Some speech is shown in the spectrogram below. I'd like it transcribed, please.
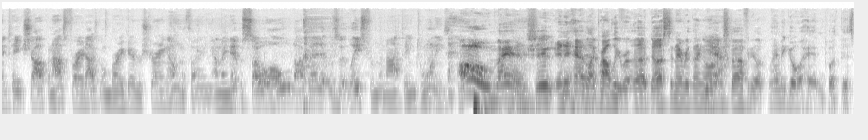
antique shop, and I was afraid I was gonna break every string on the thing. I mean, it was so old. I bet it was at least from the 1920s. oh man, shoot! And it had like probably uh, dust and everything on it and stuff. And you're like, let me go ahead and put this.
